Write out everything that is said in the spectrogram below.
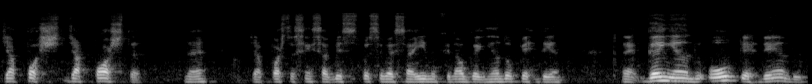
de aposta, de aposta, né, de aposta sem saber se você vai sair no final ganhando ou perdendo. Né. Ganhando ou perdendo,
